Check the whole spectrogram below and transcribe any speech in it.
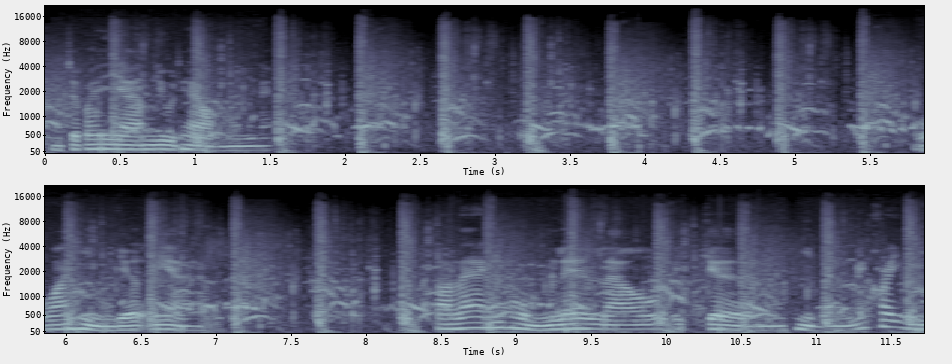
ผมจะพยายามอยู่แถวนี้นะ เพราะว่าหินเยอะเนี่ยครับ ตอนแรกที่ผมเล่นแล้วไปเกิดหินไม่ค่อยมี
